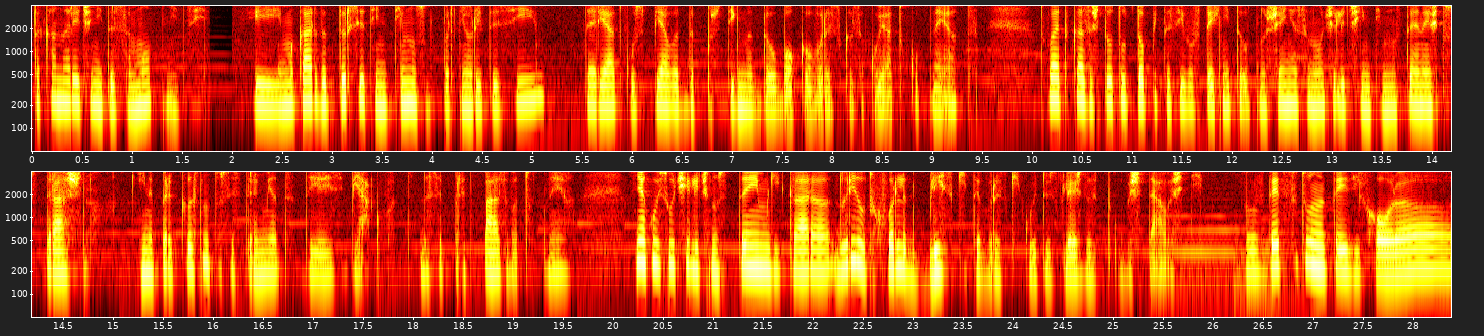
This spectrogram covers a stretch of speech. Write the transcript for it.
така наречените самотници. И макар да търсят интимност от партньорите си, те рядко успяват да постигнат дълбока връзка, за която купнеят. Това е така, защото от опита си в техните отношения са научили, че интимността е нещо страшно и непрекъснато се стремят да я избягват, да се предпазват от нея. В някои случаи личността им ги кара дори да отхвърлят близките връзки, които изглеждат обещаващи. В детството на тези хора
